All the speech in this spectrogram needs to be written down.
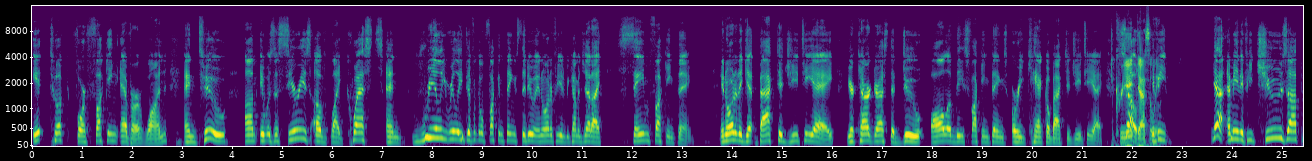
it took for fucking ever. One and two, um, it was a series of like quests and really, really difficult fucking things to do in order for you to become a Jedi. Same fucking thing. In order to get back to GTA, your character has to do all of these fucking things, or he can't go back to GTA To create gasoline. If he, yeah, I mean, if he chews up,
